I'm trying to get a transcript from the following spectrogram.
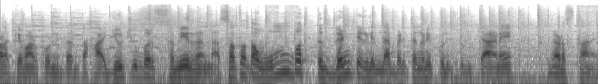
ಬಳಕೆ ಮಾಡಿಕೊಂಡಿದ್ದಂತಹ ಯೂಟ್ಯೂಬರ್ ಸಮೀರ್ನನ್ನು ಸತತ ಒಂಬತ್ತು ಗಂಟೆಗಳಿಂದ ಬೆಳ್ತಂಗಡಿ ಪೊಲೀಸರು ವಿಚಾರಣೆ ನಡೆಸ್ತಾನೆ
